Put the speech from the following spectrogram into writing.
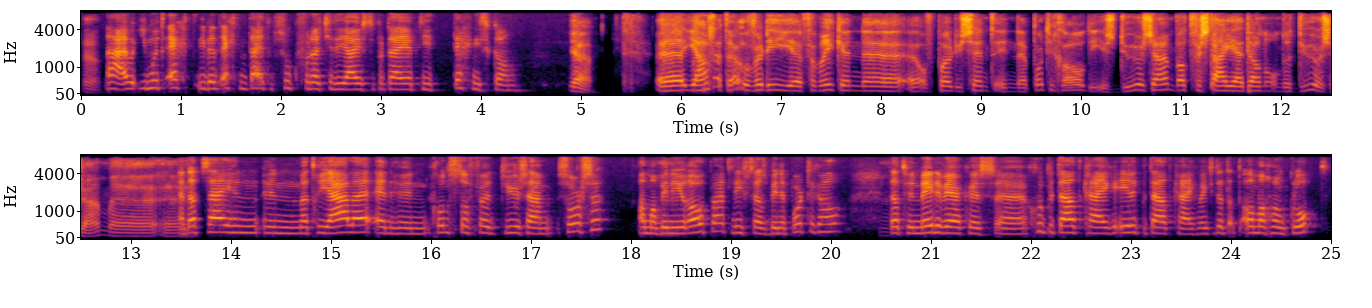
ja. nou, je, moet echt, je bent echt een tijd op zoek voordat je de juiste partij hebt die technisch kan. Ja, uh, je had het over die uh, fabriek in, uh, of producent in Portugal, die is duurzaam. Wat versta jij dan onder duurzaam? Ja, dat zij hun, hun, materialen en hun grondstoffen duurzaam sourcen. Allemaal binnen Europa, het liefst zelfs binnen Portugal. Dat hun medewerkers goed betaald krijgen, eerlijk betaald krijgen. Weet je, dat dat allemaal gewoon klopt.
